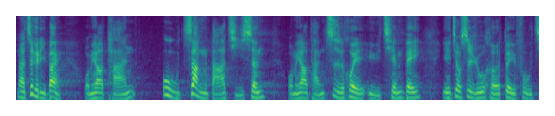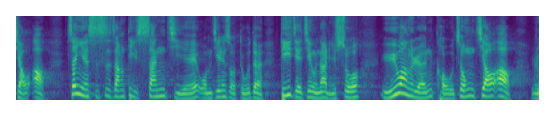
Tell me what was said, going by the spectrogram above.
那这个礼拜我们要谈勿仗打己身。我们要谈智慧与谦卑，也就是如何对付骄傲。箴言十四章第三节，我们今天所读的第一节经文那里说：愚妄人口中骄傲，如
